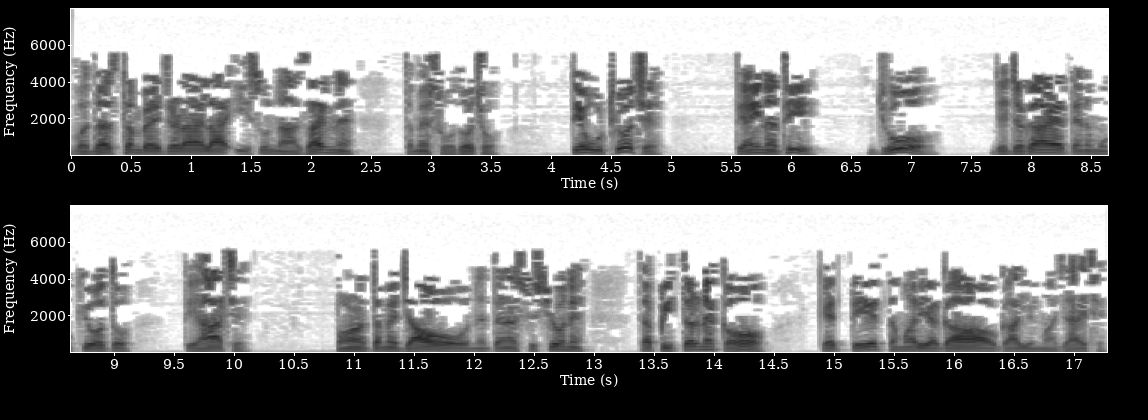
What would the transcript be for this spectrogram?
વધસ્તંભે જડાયેલા ઈસુ નાઝારીને તમે શોધો છો. તે ઉઠ્યો છે. તે નથી. જુઓ જે જગાએ તેને મૂક્યો હતો, તે આ છે. પણ તમે જાઓ ને તેના શિષ્યોને, ત્યાં પિત્તરને કહો કે તે તમારી અગાઉ ગાલિલમાં જાય છે.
